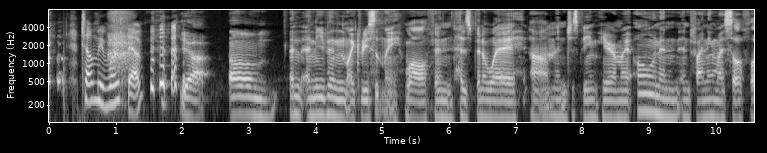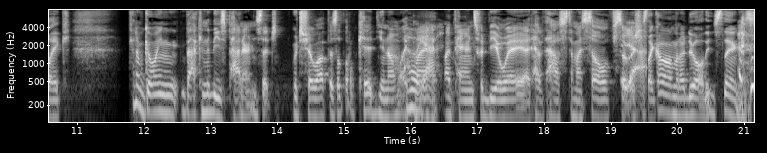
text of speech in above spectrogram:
Tell me more, Sam. yeah. Um, and, and even like recently while Finn has been away, um, and just being here on my own and, and finding myself like kind of going back into these patterns that would show up as a little kid, you know, like oh, my, yeah. my parents would be away. I'd have the house to myself. So yeah. it's just like, oh, I'm going to do all these things.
